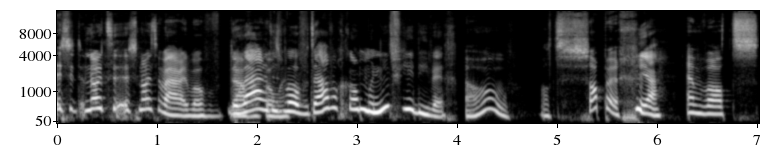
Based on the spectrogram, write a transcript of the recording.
is het nooit, is nooit de waarheid boven De waarheid is boven tafel gekomen, maar niet via die weg. Oh, wat sappig. Ja, En wat...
